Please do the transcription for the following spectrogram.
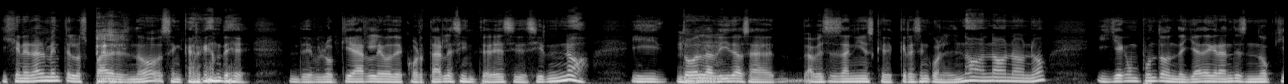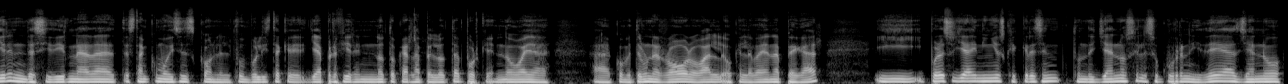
y generalmente los padres, ¿no? Se encargan de, de bloquearle o de cortarle ese interés y decir no. Y toda la vida, o sea, a veces hay niños que crecen con el no, no, no, no. Y llega un punto donde ya de grandes no quieren decidir nada. Están como dices con el futbolista que ya prefieren no tocar la pelota porque no vaya a cometer un error o algo que le vayan a pegar. Y, por eso ya hay niños que crecen donde ya no se les ocurren ideas, ya no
